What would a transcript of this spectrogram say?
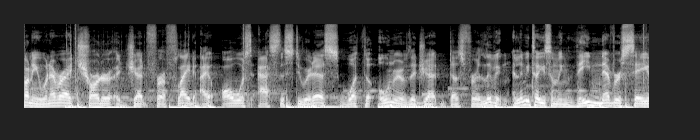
funny, whenever I charter a jet for a flight, I always ask the stewardess what the owner of the jet does for a living. And let me tell you something, they never say,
